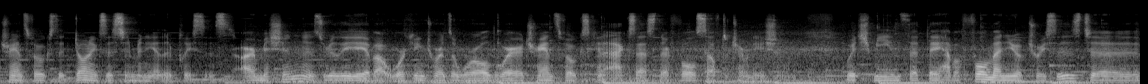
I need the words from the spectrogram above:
trans folks that don't exist in many other places. Our mission is really about working towards a world where trans folks can access their full self-determination which means that they have a full menu of choices to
